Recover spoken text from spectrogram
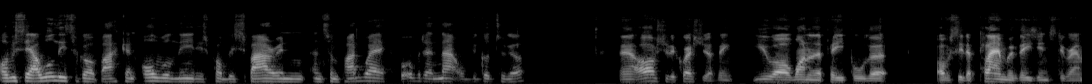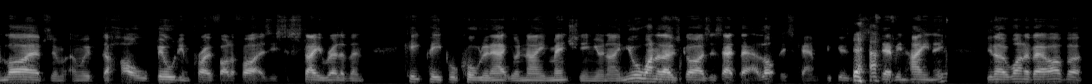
obviously, I will need to go back, and all we'll need is probably sparring and some pad work. But other than that, we'll be good to go. Now, I'll ask you the question. I think you are one of the people that obviously the plan with these Instagram lives and, and with the whole building profile of fighters is to stay relevant, keep people calling out your name, mentioning your name. You're one of those guys that's had that a lot this camp because this is Devin Haney. You know, one of our other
